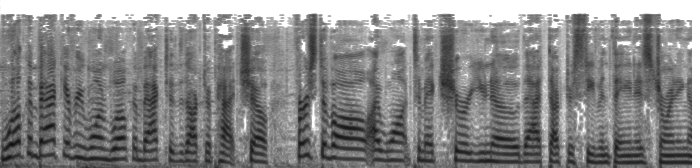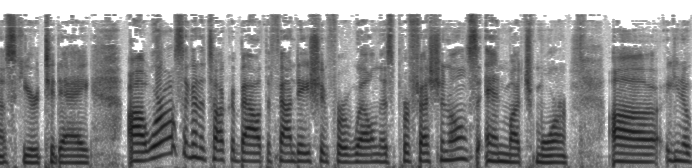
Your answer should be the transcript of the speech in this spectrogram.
Welcome back, everyone. Welcome back to the Dr. Pat Show. First of all, I want to make sure you know that Dr. Steven Thain is joining us here today. Uh, we're also going to talk about the Foundation for Wellness Professionals and much more. Uh, you know,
